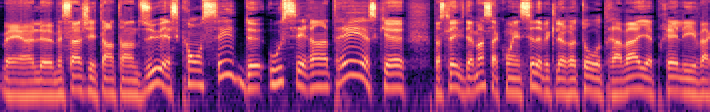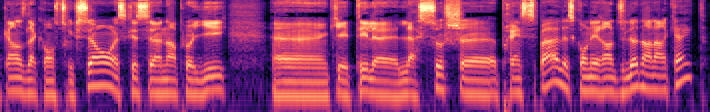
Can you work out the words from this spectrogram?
ben le message est entendu. Est-ce qu'on sait de où c'est rentré? Est-ce que parce que là, évidemment, ça coïncide avec le retour au travail après les vacances de la construction. Est-ce que c'est un employé euh, qui a été la, souche euh, principale? Est-ce qu'on est rendu là dans l'enquête?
